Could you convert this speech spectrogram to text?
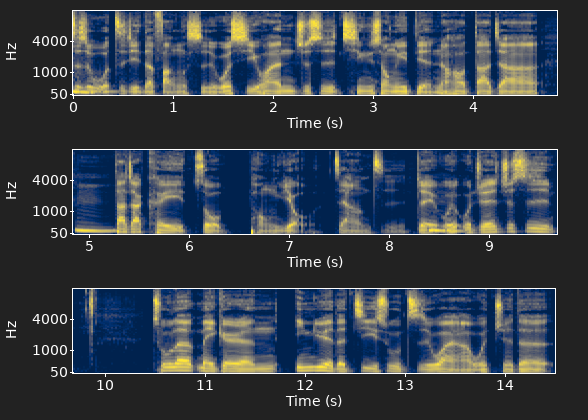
这是我自己的方式。嗯、我喜欢就是轻松一点，然后大家，嗯，大家可以做朋友这样子。对、嗯、我，我觉得就是。除了每个人音乐的技术之外啊，我觉得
